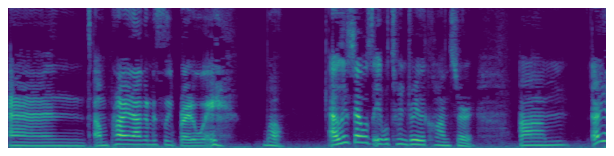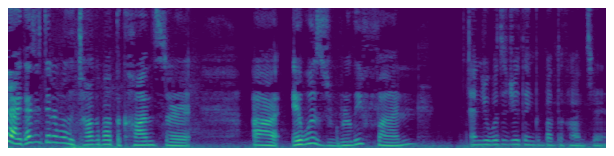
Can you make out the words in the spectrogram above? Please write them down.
and I'm probably not gonna sleep right away. Well, at least I was able to enjoy the concert. Um, oh yeah, I guess I didn't really talk about the concert. Uh, it was really fun. Andrew, what did you think about the concert?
